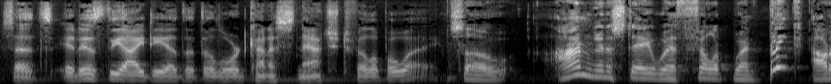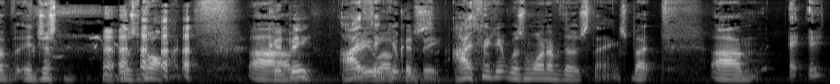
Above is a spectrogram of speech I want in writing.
So it's it is the idea that the Lord kind of snatched Philip away. So I'm going to stay with Philip went blink out of it just was gone. Um, could be. Very I think well it could was, be. I think it was one of those things. But um, it,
